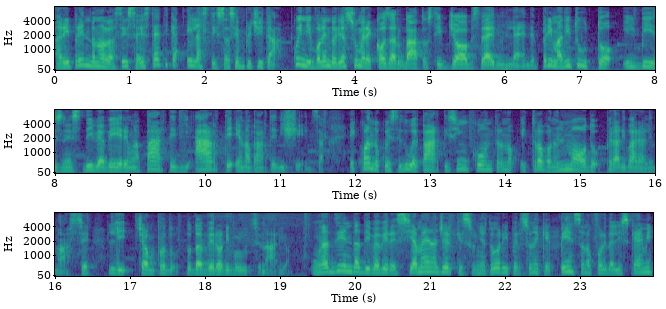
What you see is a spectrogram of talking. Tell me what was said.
riprendono la stessa estetica e la stessa semplicità. Quindi, volendo riassumere cosa ha rubato Steve Jobs da Edwin Land, prima di tutto il business deve avere una parte di arte e una parte di scienza. E quando queste due parti si incontrano e trovano il modo per arrivare alle masse, lì c'è un prodotto davvero rivoluzionario. Un'azienda deve avere sia manager che sognatori, persone che pensano fuori dagli schemi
